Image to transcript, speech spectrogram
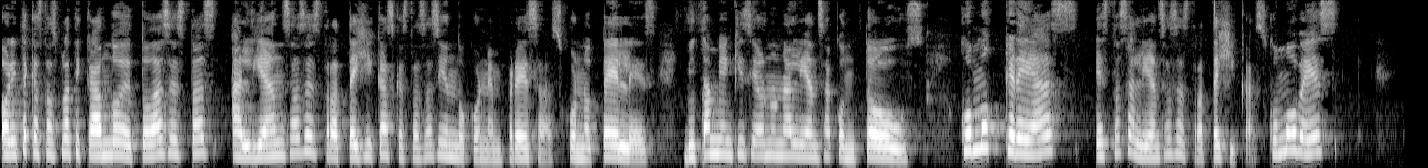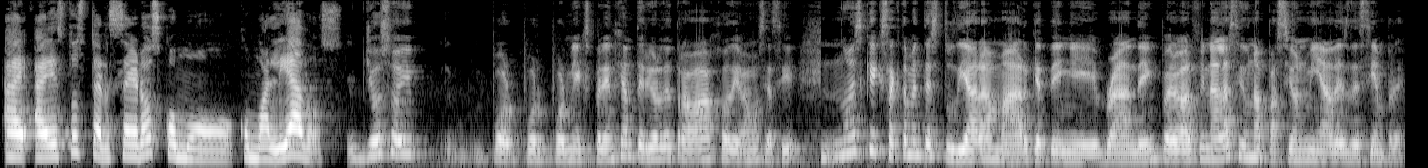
ahorita que estás platicando de todas estas alianzas estratégicas que estás haciendo con empresas, con hoteles, vi también que hicieron una alianza con Toast. ¿Cómo creas estas alianzas estratégicas? ¿Cómo ves a, a estos terceros como, como aliados? Yo soy por, por, por, mi experiencia anterior de trabajo, digamos y así, no es que exactamente estudiara marketing y branding, pero al final ha sido una pasión mía desde siempre,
